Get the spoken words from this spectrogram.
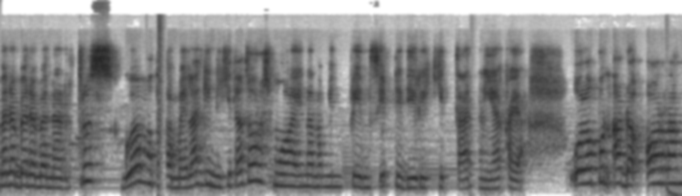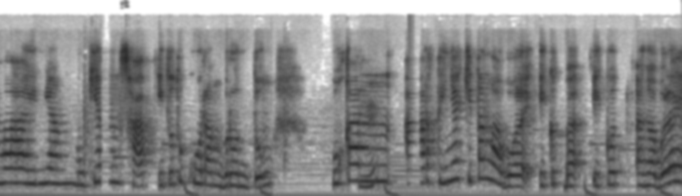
Bener-bener. Terus gue mau tambahin lagi nih, kita tuh harus mulai nanamin prinsip di diri kita nih ya, kayak walaupun ada orang lain yang mungkin saat itu tuh kurang beruntung, bukan hmm. artinya kita nggak boleh ikut ikut eh, nggak boleh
